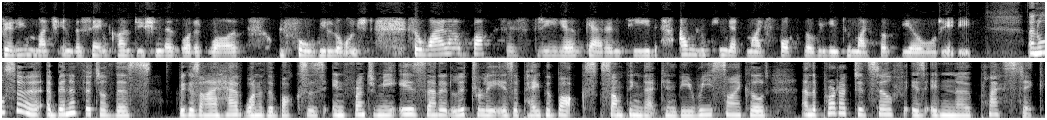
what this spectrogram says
very much in the same condition as what it was before we launched. So while our box is three years guaranteed, I'm looking at my fourth going into my fifth year already. And also a benefit of this because I have one of the boxes in front of me is that it literally is a paper box, something that can be recycled and the product itself is in no plastic.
